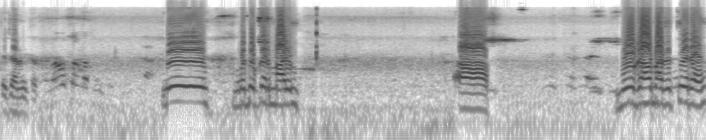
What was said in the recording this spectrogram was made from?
त्याच्यानंतर. मी मधुकर माळी. मूळ गाव माझं तेर आहे.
